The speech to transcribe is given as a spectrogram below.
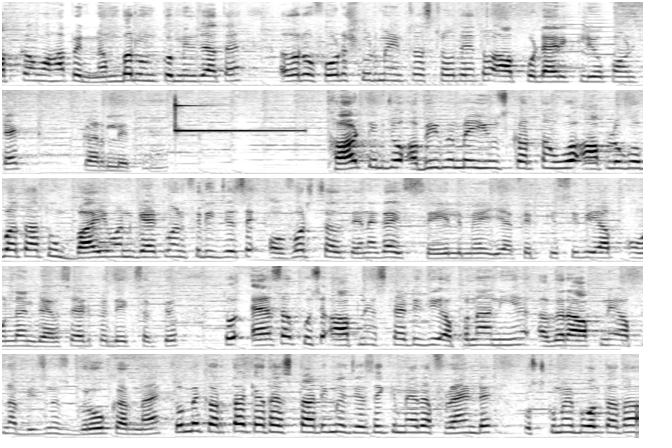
आपका वहाँ पर नंबर उनको मिल जाता है. अगर वो फोटोशूट में इंटरेस्ट होते हैं तो आपको डायरेक्टली वो कॉन्टैक्ट कर लेते हैं. थर्ड टिप जो अभी भी मैं यूज़ करता हूँ, वो आप लोगों को बताता हूँ buy one get one free जैसे ऑफर्स चलते हैं ना गाइस सेल में या फिर किसी भी आप ऑनलाइन वेबसाइट पे देख सकते हो। तो ऐसा कुछ आपने स्ट्रेटेजी अपनानी है, अगर आपने अपना बिज़नेस ग्रो करना है तो मैं करता क्या था स्टार्टिंग में, जैसे कि मेरा फ्रेंड है, उसको मैं बोलता था,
